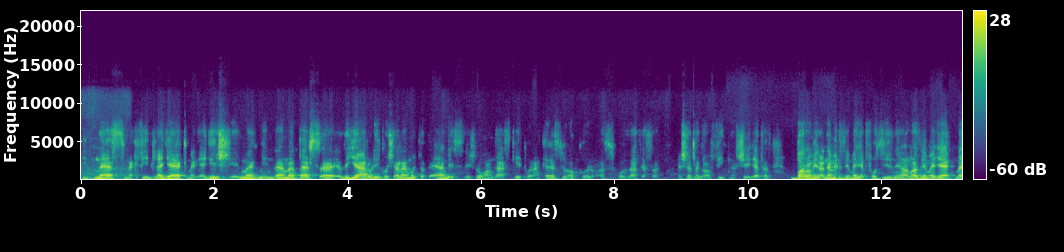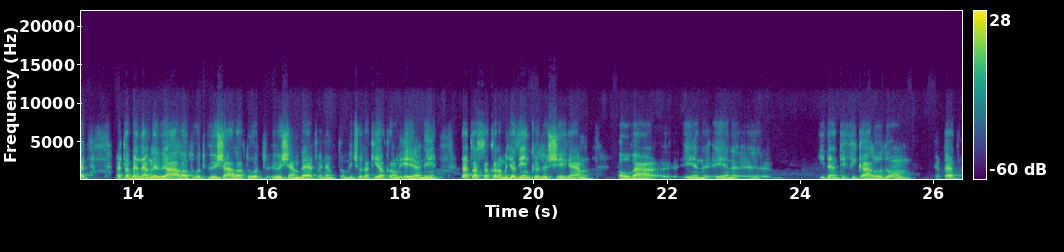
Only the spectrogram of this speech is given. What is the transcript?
fitness, meg fit legyek, meg egészség, meg minden, mert persze ez egy járulékos elem, hogy te elmész és rohangálsz két órán keresztül, akkor az hozzátesz a, esetleg a fitnességet. Hát baromira nem ezért megyek focizni, hanem azért megyek, mert, mert a bennem levő állatot, ősállatot, ősembert, vagy nem tudom micsoda, ki akarom élni. Tehát azt akarom, hogy az én közösségem, ahová én, én identifikálódom, Érted?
